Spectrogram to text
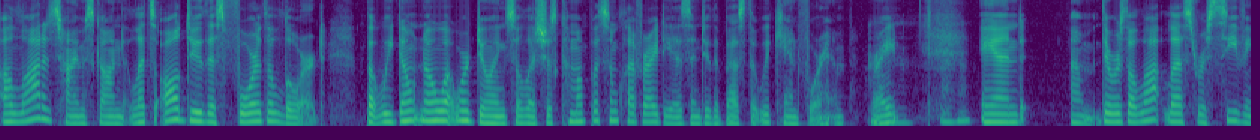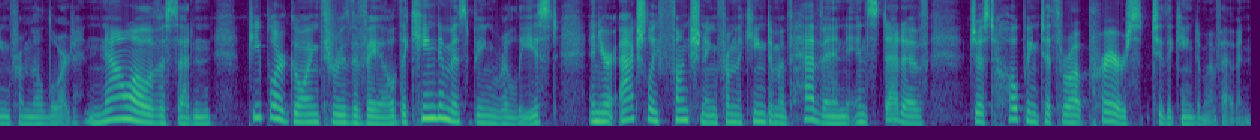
a lot of times gone, let's all do this for the Lord, but we don't know what we're doing, so let's just come up with some clever ideas and do the best that we can for Him, right? Mm-hmm. Mm-hmm. And um, there was a lot less receiving from the Lord. Now, all of a sudden, people are going through the veil, the kingdom is being released, and you're actually functioning from the kingdom of heaven instead of just hoping to throw up prayers to the kingdom of heaven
